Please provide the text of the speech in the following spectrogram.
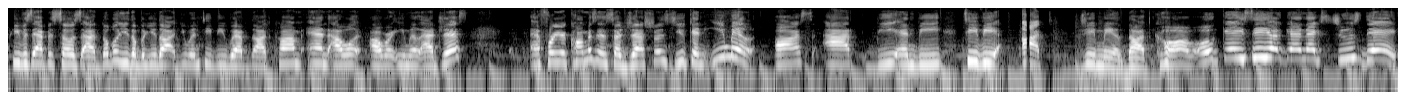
previous episodes at www.untvweb.com and our, our email address. And for your comments and suggestions, you can email us at bnbtv at gmail.com. Okay, see you again next Tuesday.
